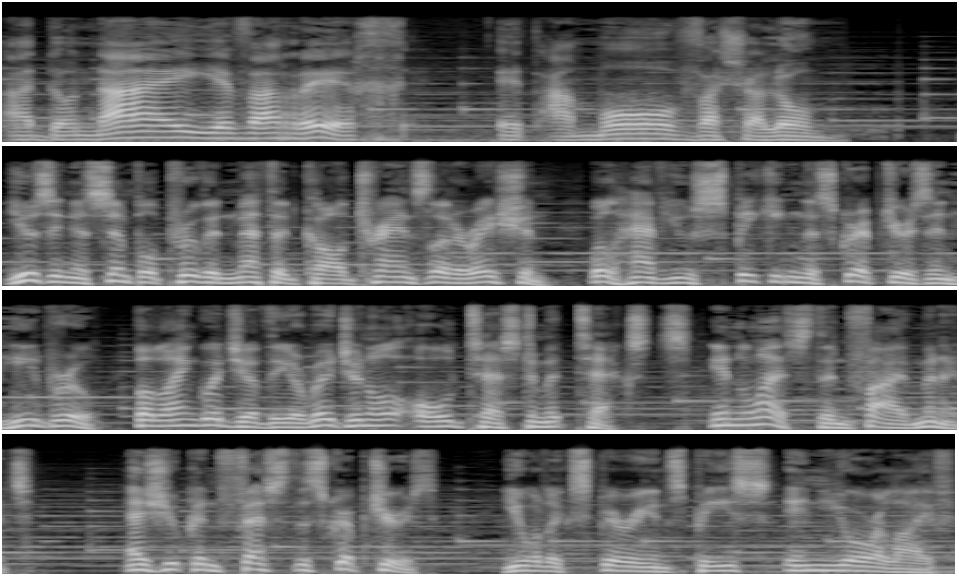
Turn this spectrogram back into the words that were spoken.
אדוני יברך את עמו ושלום. Using a simple proven method called transliteration will have you speaking the scriptures in Hebrew, the language of the original Old Testament texts, in less than five minutes. As you confess the scriptures, you will experience peace in your life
